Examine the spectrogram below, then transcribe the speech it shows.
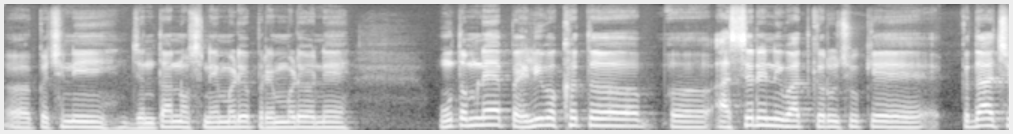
કચ્છની જનતાનો સ્નેહ મળ્યો, પ્રેમ મળ્યો અને હું તમને પહેલી વખત આશ્ચર્યની વાત કરું છું કે કદાચ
